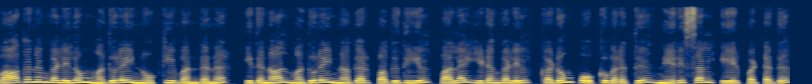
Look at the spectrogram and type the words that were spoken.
வாகனங்களிலும் மதுரை நோக்கி வந்தனர். இதனால் மதுரை நகர் பகுதியில் பல இடங்களில் கடும் போக்குவரத்து நெரிசல் ஏற்பட்டது.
